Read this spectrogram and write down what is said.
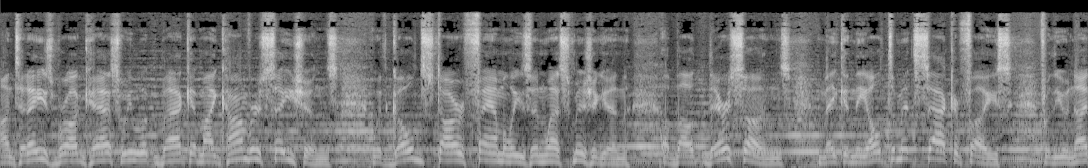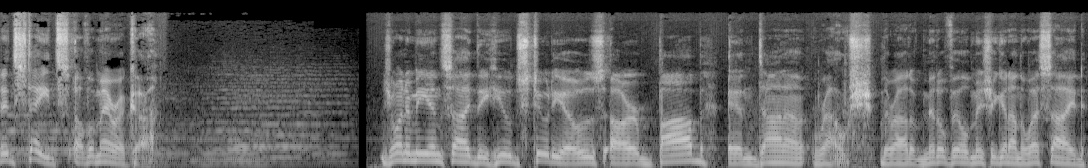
On today's broadcast, we look back at my conversations with Gold Star families in West Michigan about their sons making the ultimate sacrifice for the United States of America. Joining me inside the huge studios are Bob and Donna Roush. They're out of Middleville, Michigan, on the west side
